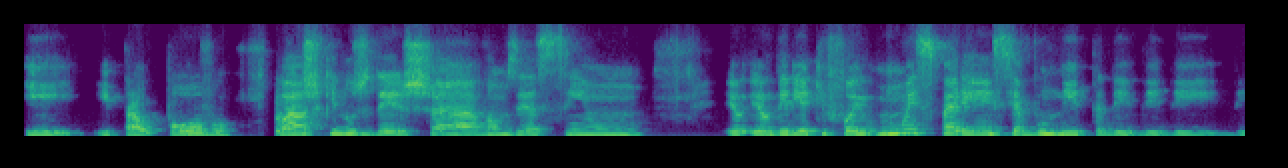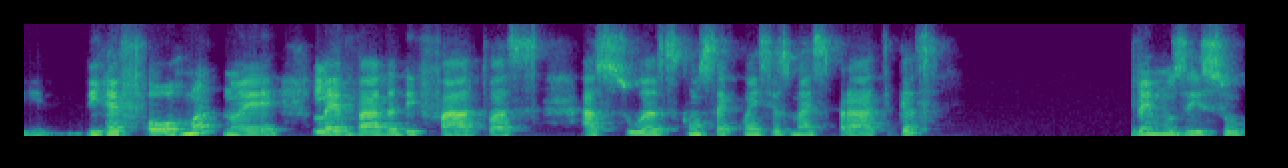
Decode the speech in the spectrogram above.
e, e para o povo, eu acho que nos deixa, vamos dizer assim, um, eu, eu diria que foi uma experiência bonita de, de, de, de, reforma, não é? Levada, de fato, às, às suas consequências mais práticas. Vemos isso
